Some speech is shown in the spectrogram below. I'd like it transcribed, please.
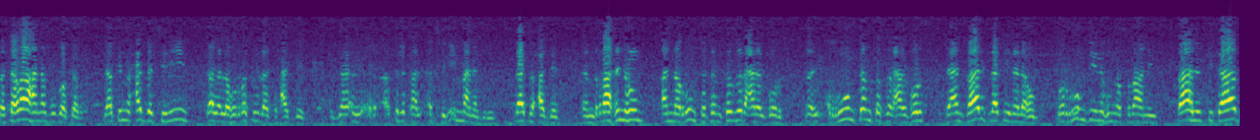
فتراهن أبو بكر لكنه حدد سنين قال له الرسول لا تحدد. أطلق السنين ما ندري لا تحدد. نراهنهم أن الروم ستنتصر على الفرس. الروم تنتصر على الفرس لأن فارس لا دين لهم والروم دينهم نصراني. فأهل الكتاب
